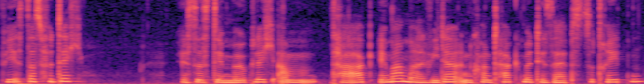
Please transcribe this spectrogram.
Wie ist das für dich? Ist es dir möglich, am Tag immer mal wieder in Kontakt mit dir selbst zu treten?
